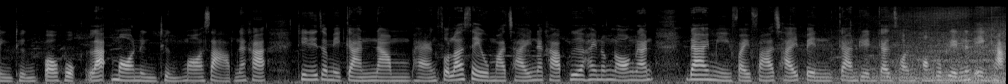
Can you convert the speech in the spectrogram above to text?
.1 ถึงป .6 และม .1 ถึงม .3 นะคะ ที่นี่จะมีการนำแผงโซลาร์เซลล์มาใช้นะคะ เพื่อให้น้องๆนั้น ได้มีไฟฟ้าใช้เป็นการเรียนการสอนของโรงเรียนนั่นเองค่ะ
